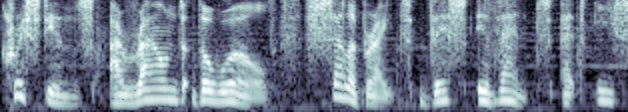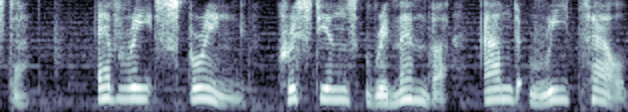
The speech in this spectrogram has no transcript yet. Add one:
Christians around the world celebrate this event at Easter. Every spring, Christians remember and retell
